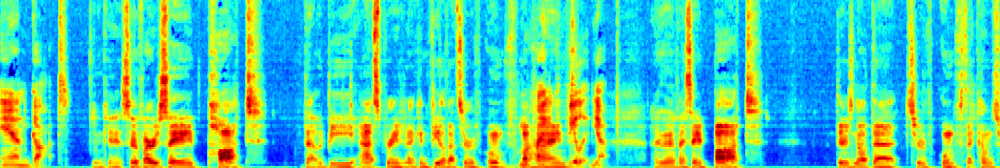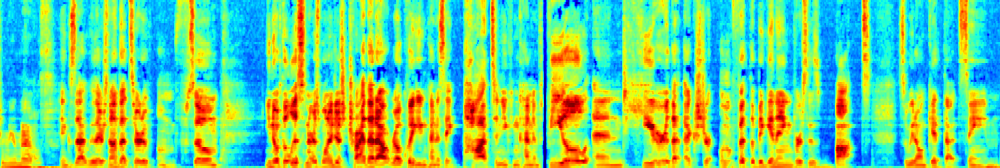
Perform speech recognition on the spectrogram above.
and got. Okay, so if I were to say pot, that would be aspirated. I can feel that sort of oomph behind. I can feel it, yeah. And then if I say bot, there's not that sort of oomph that comes from your mouth. Exactly, there's not that sort of oomph. So you know, if the listeners want to just try that out real quick, you can kind of say pot and you can kind of feel and hear that extra oomph at the beginning versus bot. So we don't get that same,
